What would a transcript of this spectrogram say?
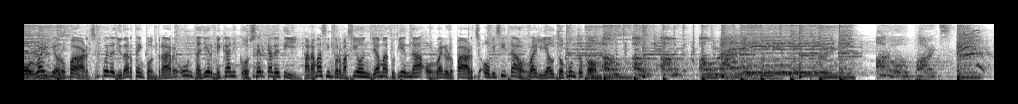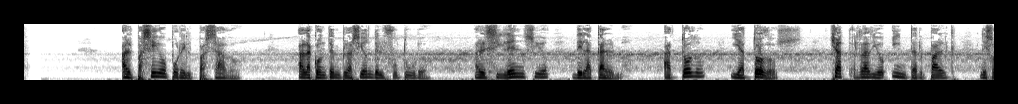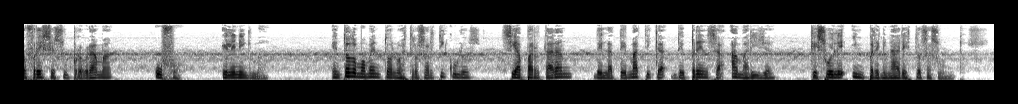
O'Reilly Auto Parts puede ayudarte a encontrar un taller mecánico cerca de ti. Para más información, llama a tu tienda O'Reilly Auto Parts o visita oreillyauto.com. oh, oh, Parts. Al paseo por el pasado, a la contemplación del futuro, al silencio de la calma, a todo y a todos. Chat Radio Interpalc les ofrece su programa UFO, el enigma. En todo momento nuestros artículos se apartarán de la temática de prensa amarilla que suele impregnar estos asuntos.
